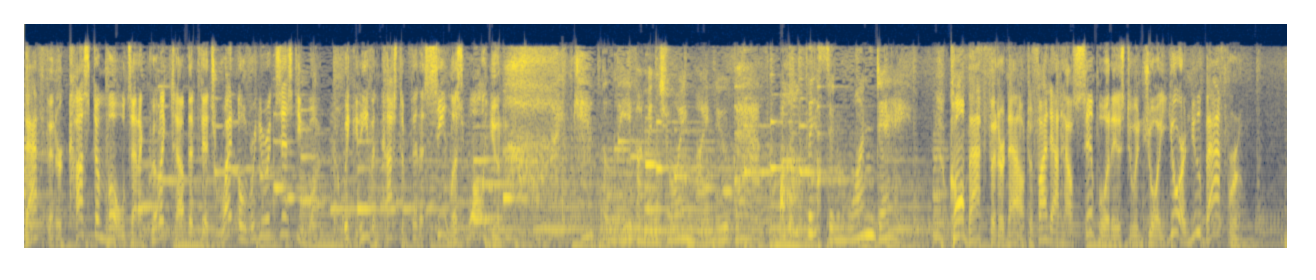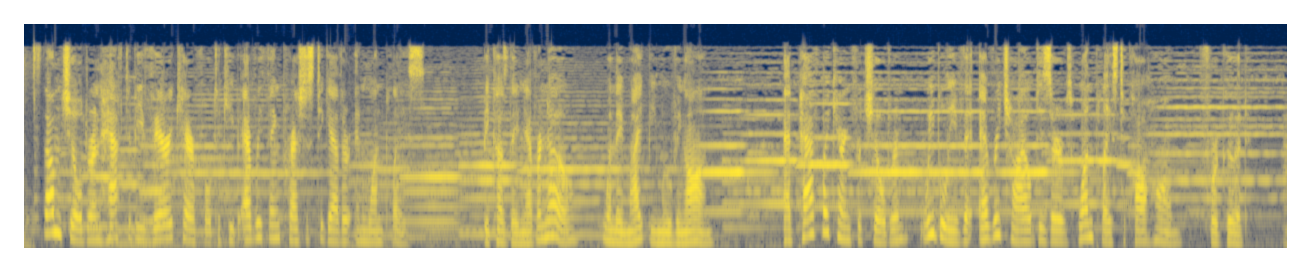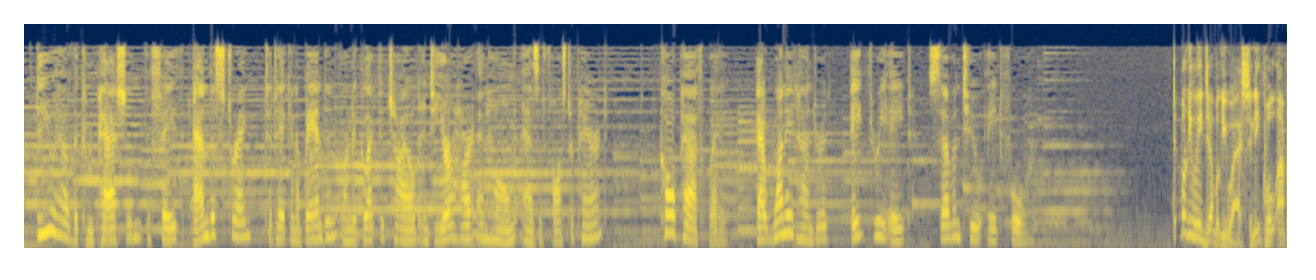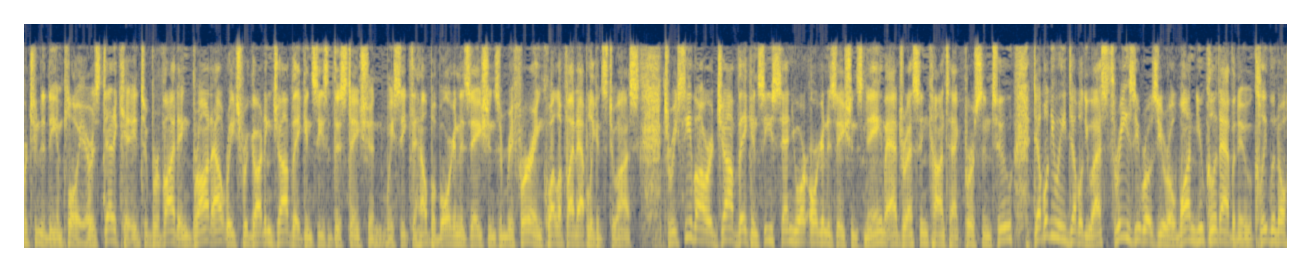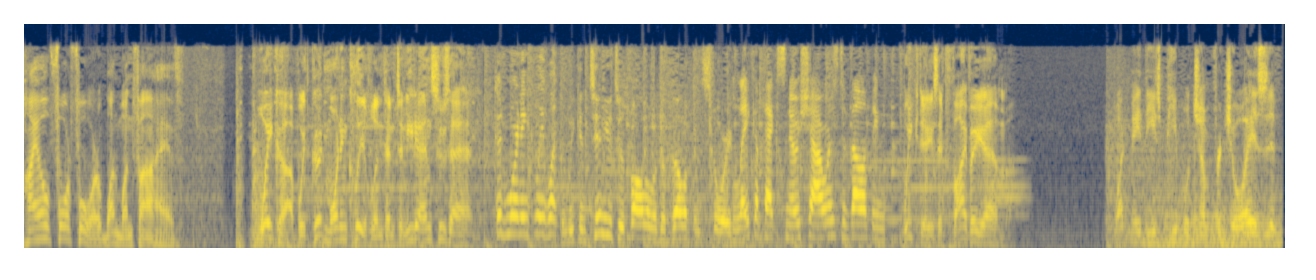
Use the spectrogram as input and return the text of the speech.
Bathfitter custom molds an acrylic tub that fits right over your existing one. We can even custom fit a seamless wall unit. Ah, I can't believe I'm enjoying my new bath. All this in one day. Call Bathfitter now to find out how simple it is to enjoy your new bathroom. Some children have to be very careful to keep everything precious together in one place because they never know when they might be moving on. At Pathway Caring for Children, we believe that every child deserves one place to call home for good. Do you have the compassion, the faith, and the strength to take an abandoned or neglected child into your heart and home as a foster parent? Call Pathway at 1 800 838 7284. WEWS, an equal opportunity employer, is dedicated to providing broad outreach regarding job vacancies at this station. We seek the help of organizations in referring qualified applicants to us. To receive our job vacancies, send your organization's name, address, and contact person to WEWS 3001 Euclid Avenue, Cleveland, Ohio 44115. Wake up with Good Morning Cleveland and Danita and Susanne. Good morning, Cleveland. We continue to follow a developing story. Lake effect snow showers developing. Weekdays at 5 a.m. What made these people jump for joy is if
